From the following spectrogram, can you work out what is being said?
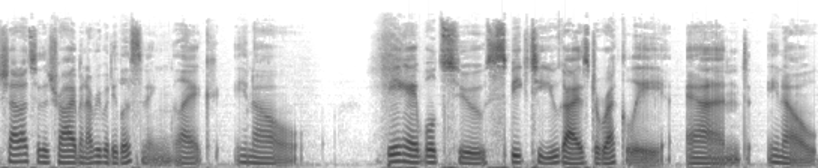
Shout out to the tribe and everybody listening. Like, you know, being able to speak to you guys directly and, you know,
